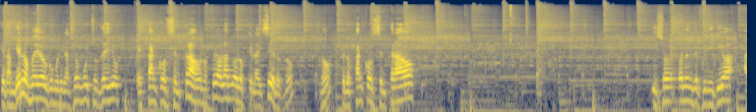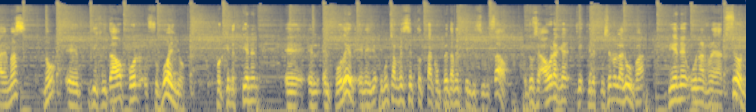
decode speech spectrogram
que también los medios de comunicación, muchos de ellos están concentrados, no estoy hablando de los que la hicieron, ¿no? ¿No? Pero están concentrados y son en definitiva, además, ¿no? Eh, digitados por sus dueños, por quienes tienen eh, el, poder en ellos, y muchas veces esto está completamente invisibilizado. Entonces, ahora que, les pusieron la lupa, viene una reacción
